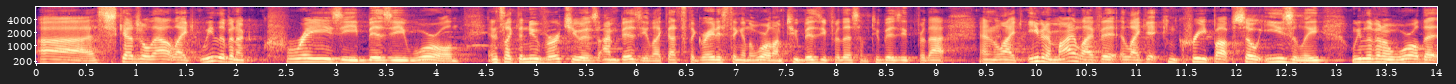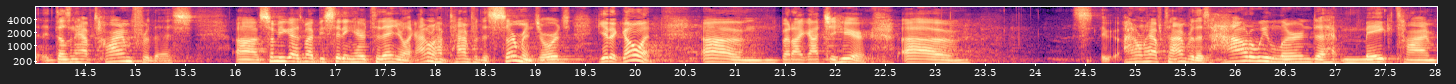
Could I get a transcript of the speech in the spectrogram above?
Uh, scheduled out. Like, we live in a crazy busy world. And it's like the new virtue is I'm busy. Like, that's the greatest thing in the world. I'm too busy for this. I'm too busy for that. And like, even in my life, it, like, it can creep up so easily. We live in a world that it doesn't have time for this. Uh, some of you guys might be sitting here today and you're like, I don't have time for this sermon, George. Get it going. Um, but I got you here. Um, I don't have time for this. How do we learn to make time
